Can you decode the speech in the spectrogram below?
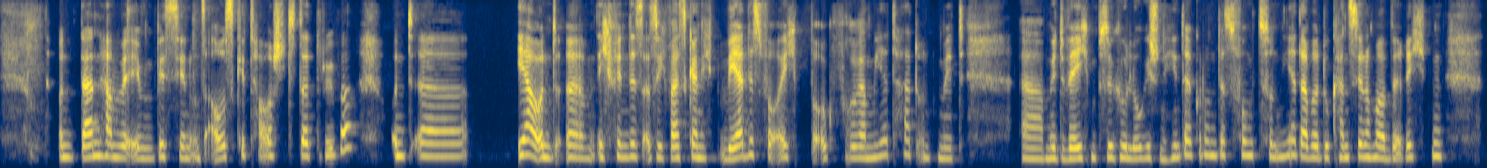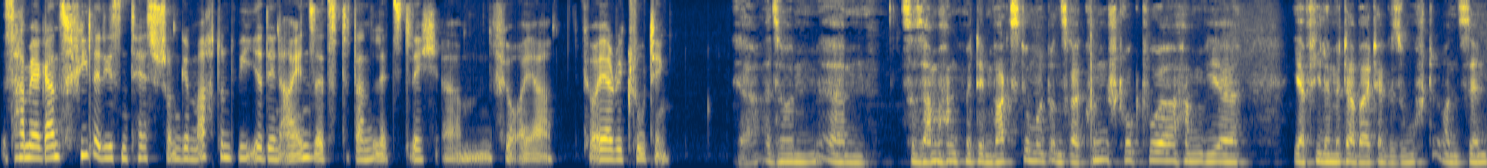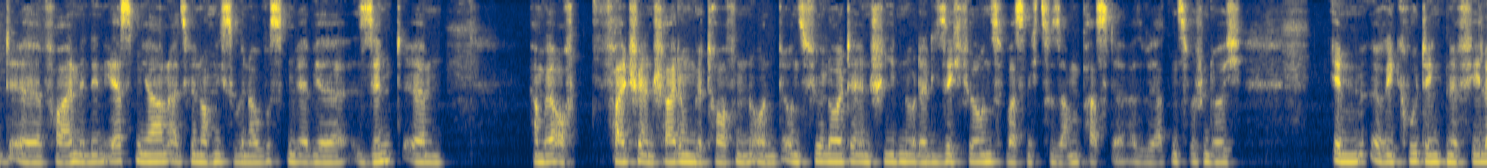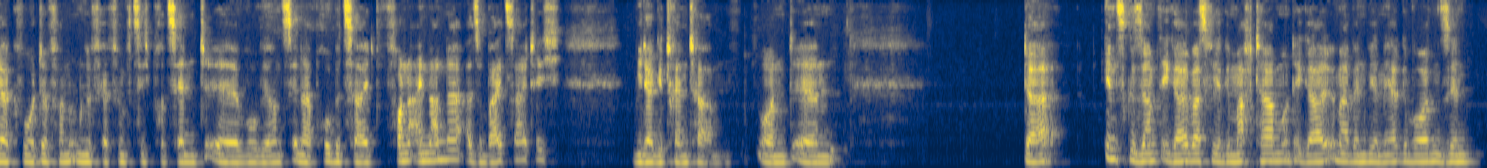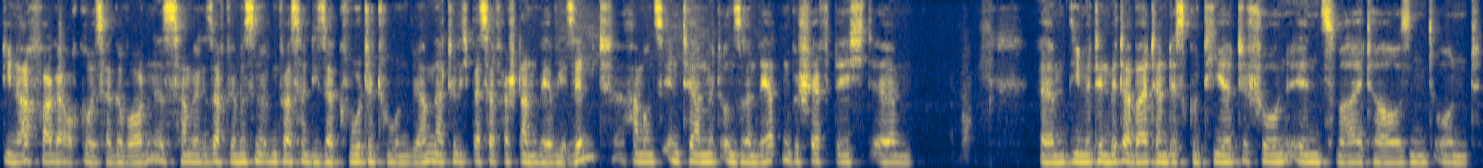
Und dann haben wir eben ein bisschen uns ausgetauscht darüber. Und äh, ja, und äh, ich finde es, also ich weiß gar nicht, wer das für euch programmiert hat und mit äh, mit welchem psychologischen Hintergrund das funktioniert. Aber du kannst dir nochmal berichten, es haben ja ganz viele diesen Test schon gemacht und wie ihr den einsetzt dann letztlich ähm, für euer, für euer Recruiting. Ja, also im ähm, Zusammenhang mit dem Wachstum und unserer Kundenstruktur haben wir ja viele Mitarbeiter gesucht und sind äh, vor allem in den ersten Jahren, als wir noch nicht so genau wussten, wer wir sind, ähm, haben wir auch falsche Entscheidungen getroffen und uns für Leute entschieden oder die sich für uns was nicht zusammenpasste. Also wir hatten zwischendurch im Recruiting eine Fehlerquote von ungefähr 50 Prozent, äh, wo wir uns in der Probezeit voneinander, also beidseitig, wieder getrennt haben. Und ähm, da insgesamt, egal was wir gemacht haben und egal immer, wenn wir mehr geworden sind, die Nachfrage auch größer geworden ist, haben wir gesagt, wir müssen irgendwas an dieser Quote tun. Wir haben natürlich besser verstanden, wer wir sind, haben uns intern mit unseren Werten beschäftigt, ähm, ähm, die mit den Mitarbeitern diskutiert, schon in 2018,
